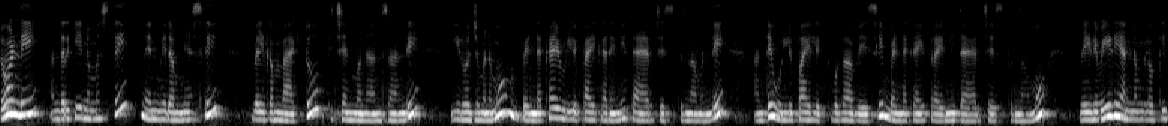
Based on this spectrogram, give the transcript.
హలో అండి అందరికీ నమస్తే. నేను మీ Ramyashri. Welcome back to kitchen మొనాన్సా అండి. ఈరోజు మనము బెండకాయ ఉల్లిపాయ కర్రీని తయారు చేసుకుందామండి. అంటే ఉల్లిపాయలు ఎక్కువగా వేసి బెండకాయ ఫ్రైని తయారు చేసుకుందాము. వేడివేడి అన్నంలోకి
